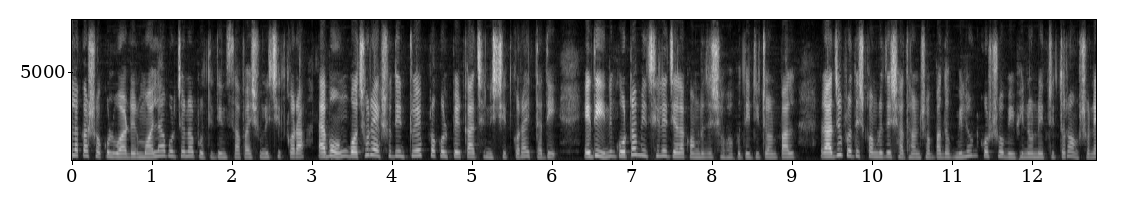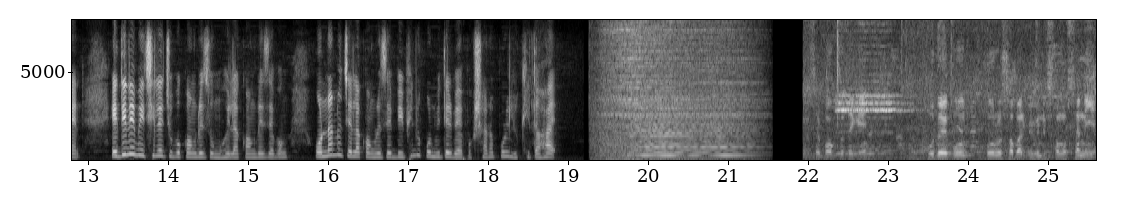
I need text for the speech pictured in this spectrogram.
এলাকার সকল ওয়ার্ডের ময়লা আবর্জনা প্রতিদিন সাফাই সুনিশ্চিত করা এবং বছরে একশো দিন টুয়েব প্রকল্পের কাজ নিশ্চিত করা ইত্যাদি। এদিন গোটা মিছিলে জেলা কংগ্রেসের সভাপতি ডিটন পাল, রাজ্য প্রদেশ কংগ্রেসের সাধারণ সম্পাদক মিলন সহ বিভিন্ন নেতৃত্বরা অংশ নেন। এদিনে মিছিলে যুব কংগ্রেস ও মহিলা কংগ্রেস এবং অন্যান্য জেলা কংগ্রেসের বিভিন্ন কর্মীদের ব্যাপক সারা পরিলক্ষিত হয়। পক্ষ থেকে উদয়পুর পৌরসভার বিভিন্ন সমস্যা নিয়ে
